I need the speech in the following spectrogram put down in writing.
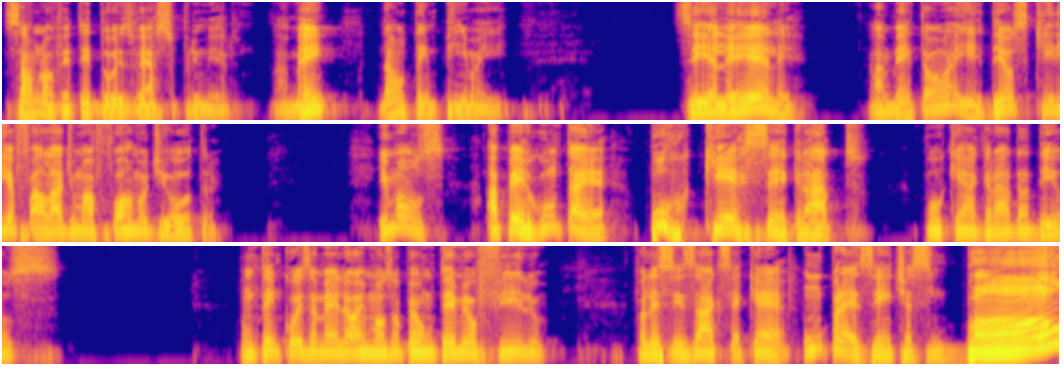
Salmo 92, verso 1. Amém? Dá um tempinho aí. Você ia ler ele? Amém. Então aí, Deus queria falar de uma forma ou de outra. Irmãos, a pergunta é: por que ser grato? Porque agrada a Deus. Não tem coisa melhor, irmãos. Eu perguntei meu filho. Falei assim, Isaac, você quer um presente assim bom?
